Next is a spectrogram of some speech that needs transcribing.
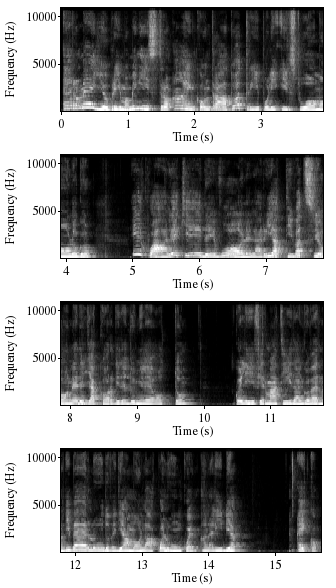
Ermeglio primo ministro ha incontrato a Tripoli il suo omologo il quale chiede e vuole la riattivazione degli accordi del 2008, quelli firmati dal governo di Berlu, dove diamo la qualunque alla Libia. Ecco,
